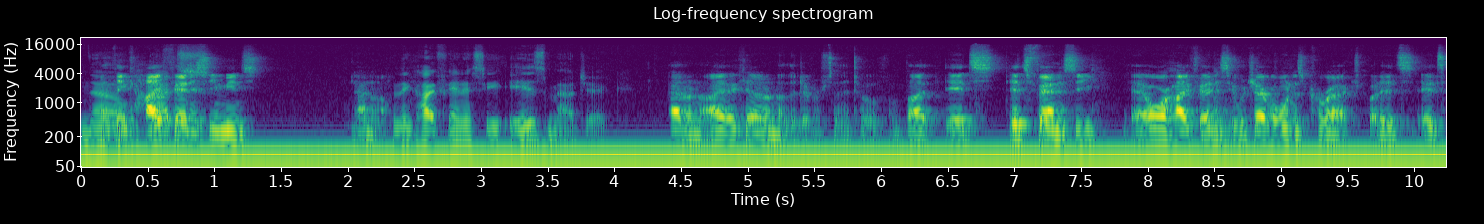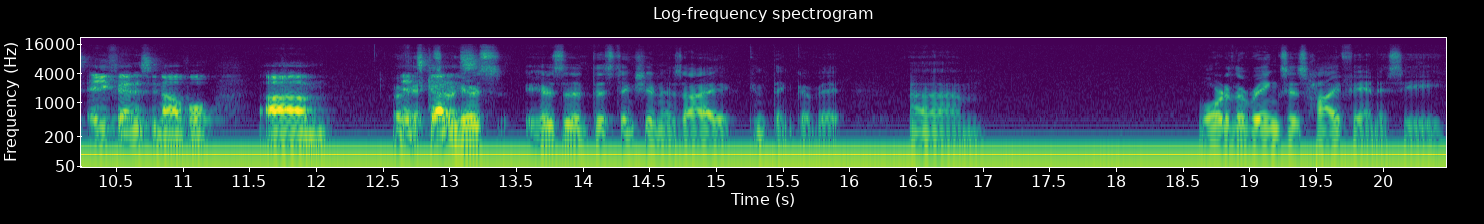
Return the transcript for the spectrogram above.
No, i think high fantasy means i don't know I think high fantasy is magic. I don't know. I, I don't know the difference between the two of them, but it's it's fantasy eh, or high fantasy, whichever one is correct. But it's it's a fantasy novel. Um, Okay, It's got so its- here's here's the distinction as I can think of it. Um, Lord of the Rings is high fantasy,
